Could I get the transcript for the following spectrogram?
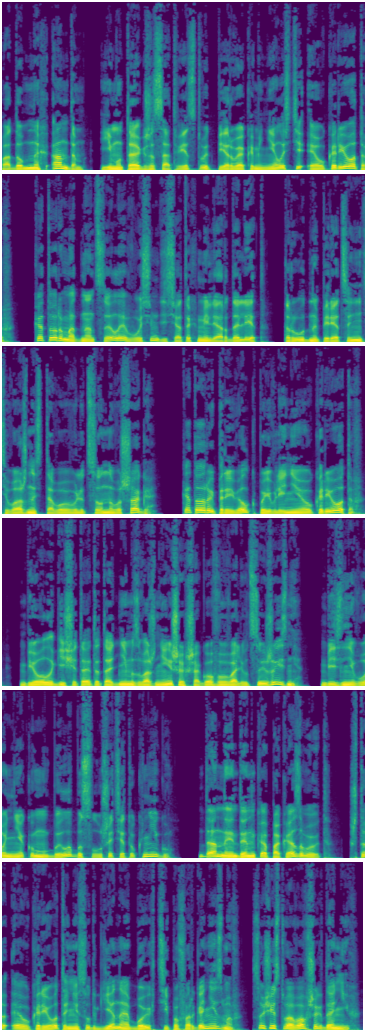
подобных Андам. Ему также соответствуют первые окаменелости эукариотов, которым 1,8 миллиарда лет. Трудно переоценить важность того эволюционного шага, который привел к появлению эукариотов. Биологи считают это одним из важнейших шагов в эволюции жизни. Без него некому было бы слушать эту книгу. Данные ДНК показывают, что эукариоты несут гены обоих типов организмов, существовавших до них,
